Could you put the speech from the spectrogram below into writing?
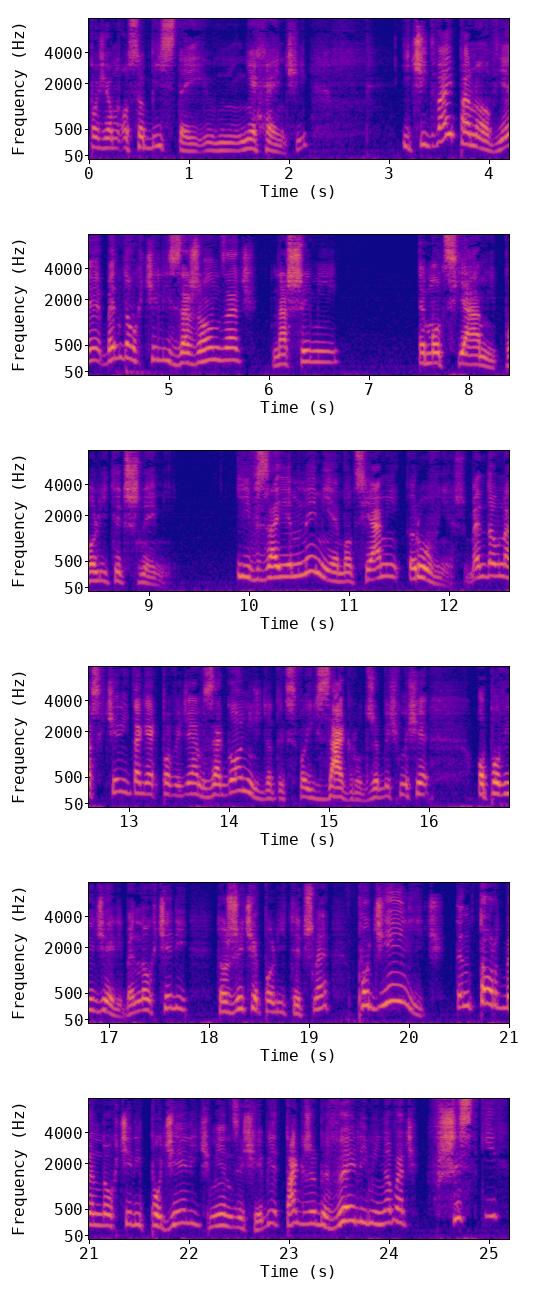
poziom osobistej mm, niechęci. I ci dwaj panowie będą chcieli zarządzać naszymi emocjami politycznymi i wzajemnymi emocjami również. Będą nas chcieli, tak jak powiedziałem, zagonić do tych swoich zagród, żebyśmy się opowiedzieli. Będą chcieli to życie polityczne podzielić. Ten tort będą chcieli podzielić między siebie, tak żeby wyeliminować wszystkich,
